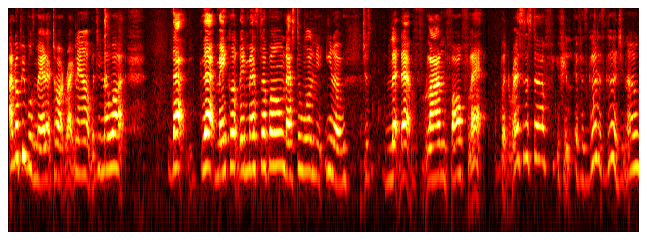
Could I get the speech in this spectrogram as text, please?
I know people's mad at Tarte right now, but you know what? That that makeup they messed up on, that's the one, you know, just let that line fall flat. But the rest of the stuff, if you if it's good, it's good, you know.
